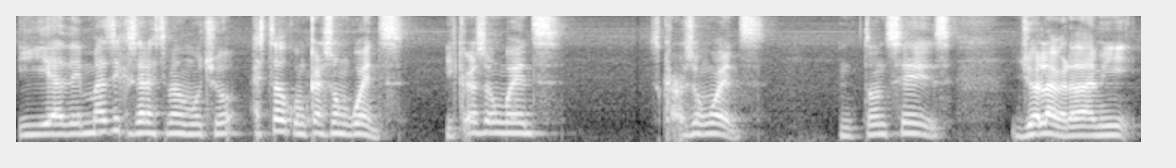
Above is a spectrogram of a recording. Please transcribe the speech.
Y además de que se ha lastimado mucho, ha estado con Carson Wentz. Y Carson Wentz es Carson Wentz. Entonces, yo la verdad a mí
